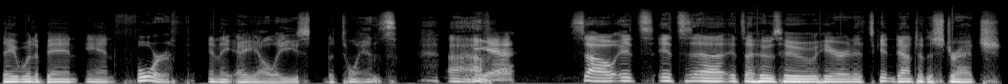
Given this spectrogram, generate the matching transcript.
they would have been in fourth in the AL East. The Twins. Um, yeah, so it's it's uh it's a who's who here, and it's getting down to the stretch.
